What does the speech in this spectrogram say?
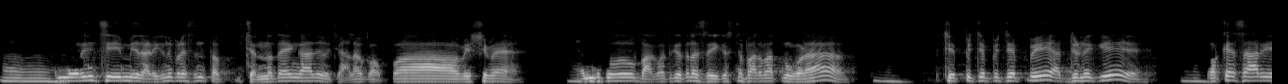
ఆ, ఆ, దాని గురించి మీరు అడిగిన ప్రశ్న తప్పు చిన్నదేం కాదు చాలా గొప్ప విషయమే. అందుకు భగవద్గీతలో శ్రీకృష్ణ పరమాత్మ కూడా ఉమ్, చెప్పి చెప్పి చెప్పి అర్జునుడికి ఉమ్, ఒకేసారి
